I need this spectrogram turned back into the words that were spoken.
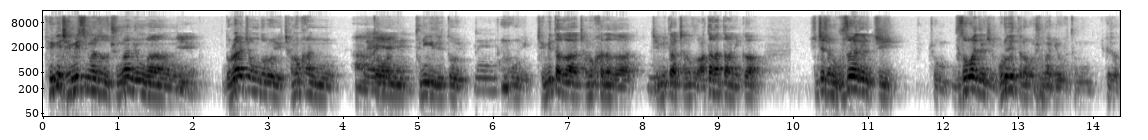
되게 재밌으면서도 중간중간 예. 놀랄 정도로 이 잔혹한 아, 어떤 네. 분위기들이 또 네. 뭐 재밌다가 잔혹하다가 재밌다가 잔혹하다 왔다 갔다 하니까 진짜 저는 웃어야 될지 좀 무서워야 될지 모르겠더라고 중간 이후부터는 그래서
